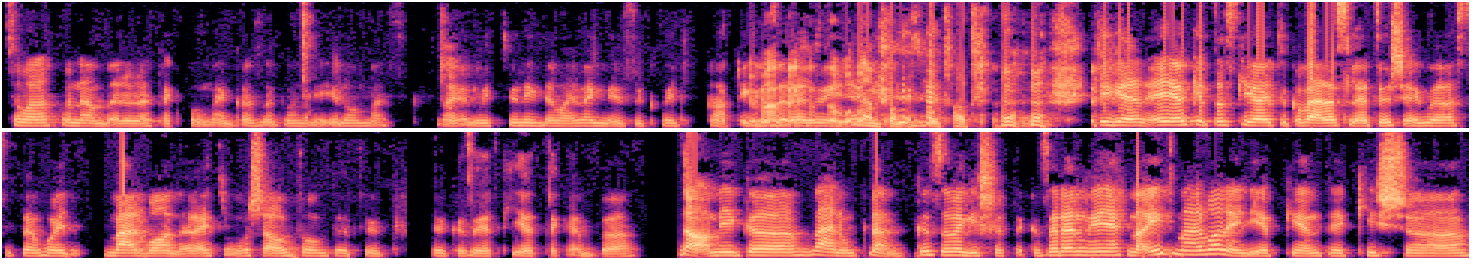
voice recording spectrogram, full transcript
Szóval akkor nem belőletek fog meggazdagodni Elon Musk. Nagyon úgy tűnik, de majd megnézzük, hogy Hát, Mik az eredmények? Nem panaszkodhat. Igen, egyébként azt kihagytuk a válasz lehetőségből, azt hiszem, hogy már van elektromos autóm, tehát ők, ők azért kijöttek ebből. Na, amíg uh, várunk, nem, közben meg is jöttek az eredmények. Na, itt már van egyébként egy kis uh,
